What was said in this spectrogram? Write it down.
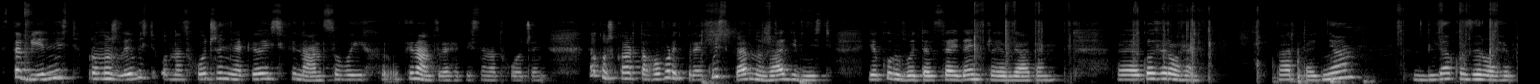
стабільність, про можливість от надходження якихось фінансових, фінансових якихось надходжень. Також карта говорить про якусь певну жадібність, яку ви будете в цей день проявляти. Е, Козироги. Карта дня для козирогів.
